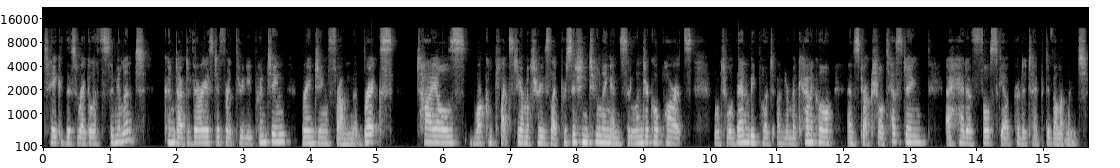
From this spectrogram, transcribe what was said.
take this regolith simulant, conduct various different 3D printing, ranging from bricks, tiles, more complex geometries like precision tooling and cylindrical parts, which will then be put under mechanical and structural testing ahead of full-scale prototype development.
